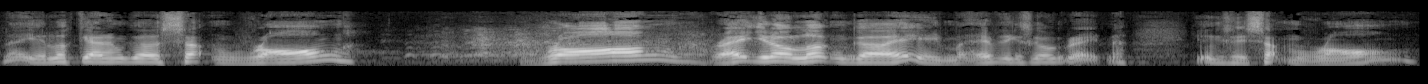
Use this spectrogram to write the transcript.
No, you look at them and go, something wrong? wrong, right? You don't look and go, hey, everything's going great. No, you can say something wrong,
